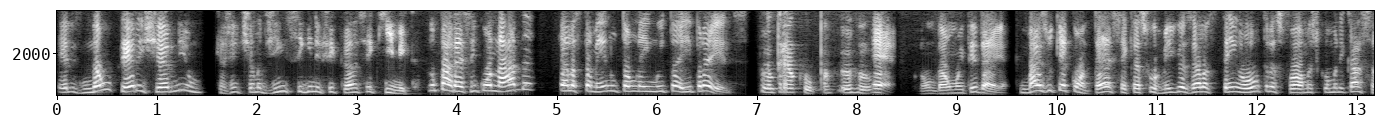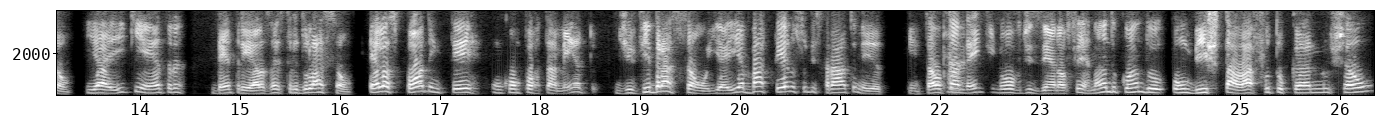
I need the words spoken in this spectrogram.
eles não terem cheiro nenhum, que a gente chama de insignificância química. Não parecem com nada, elas também não estão nem muito aí para eles. Não preocupa. Uhum. É, não dão muita ideia. Mas o que acontece é que as formigas elas têm outras formas de comunicação. E aí que entra dentre elas a estridulação. Elas podem ter um comportamento de vibração, e aí é bater no substrato mesmo. Então, tá. também, de novo, dizendo ao Fernando, quando um bicho está lá futucando no chão,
